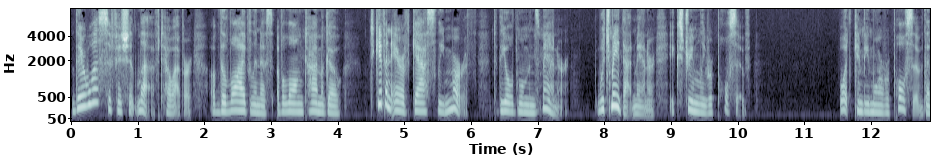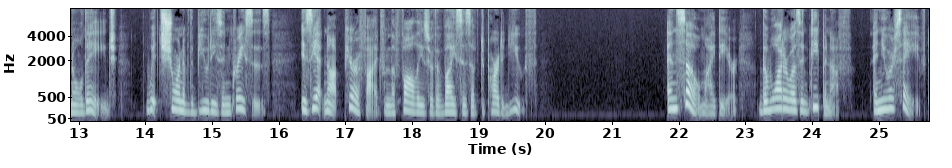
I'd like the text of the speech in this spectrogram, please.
There was sufficient left, however, of the liveliness of a long time ago to give an air of ghastly mirth to the old woman's manner, which made that manner extremely repulsive. What can be more repulsive than old age, which, shorn of the beauties and graces, is yet not purified from the follies or the vices of departed youth? And so, my dear, the water wasn't deep enough, and you were saved.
